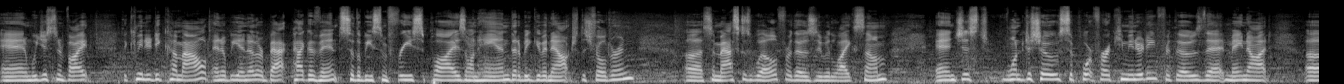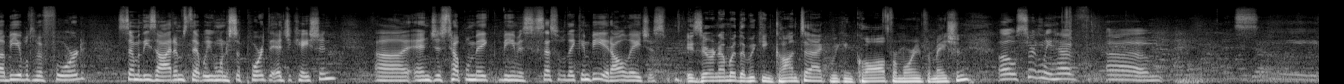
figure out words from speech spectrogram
And we just invite the community to come out, and it'll be another backpack event, so there'll be some free supplies on hand that'll be given out to the children. Uh, some masks as well for those who would like some, and just wanted to show support for our community for those that may not uh, be able to afford some of these items that we want to support the education uh, and just help them make being as successful as they can be at all ages. Is there a number that we can contact, we can call for more information? Oh, certainly have. Um, see,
